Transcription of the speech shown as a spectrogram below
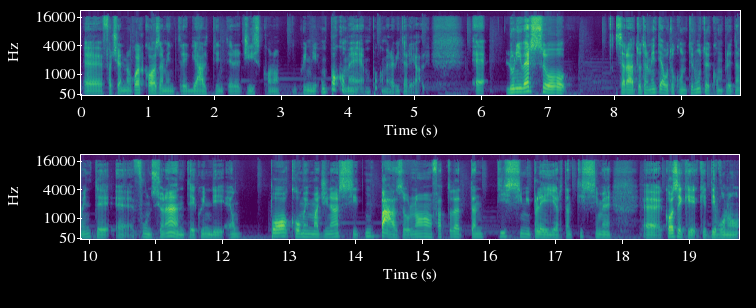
eh, facendo qualcosa mentre gli altri interagiscono. Quindi un po' come, un po come la vita reale. Eh, l'universo sarà totalmente autocontenuto e completamente eh, funzionante, quindi è un po' come immaginarsi un puzzle no? fatto da tantissimi player, tantissime eh, cose che, che devono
